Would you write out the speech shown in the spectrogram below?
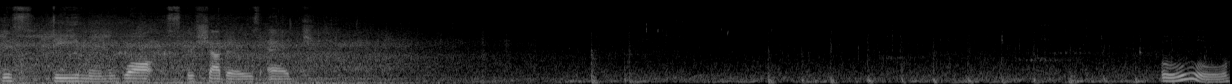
This demon walks the shadow's edge. Ooh.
